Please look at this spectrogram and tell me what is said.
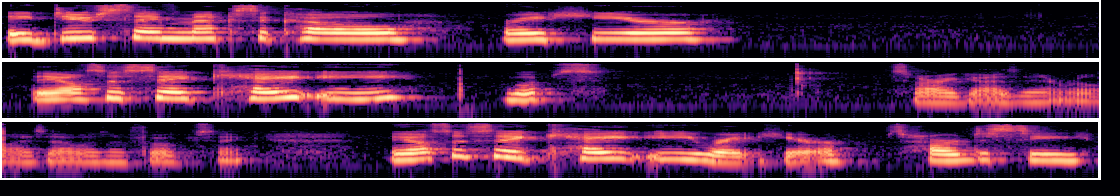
They do say Mexico right here. They also say KE. Whoops. Sorry guys, I didn't realize I wasn't focusing. They also say KE right here. It's hard to see.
